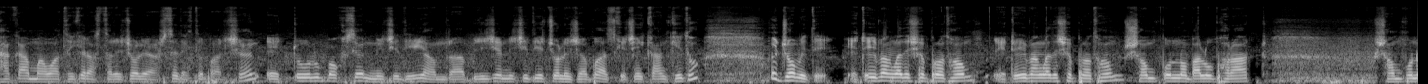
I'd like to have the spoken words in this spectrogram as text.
ঢাকা মাওয়া থেকে রাস্তাটি চলে আসছে, দেখতে পাচ্ছেন। এই টুল বক্সের নিচে দিয়ে আমরা ব্রিজের নিচে দিয়ে চলে যাব আজকে সেই কাঙ্ক্ষিত জমিতে। এটাই বাংলাদেশে প্রথম, এটাই বাংলাদেশে প্রথম সম্পূর্ণ বালু ভরাট, সম্পূর্ণ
